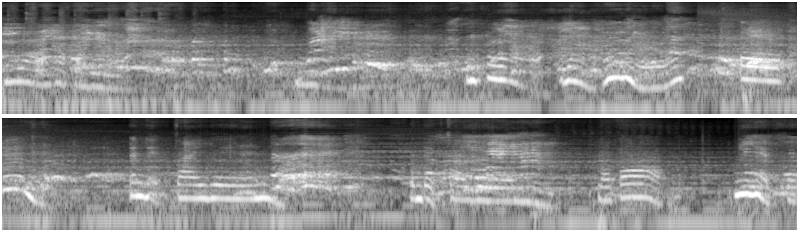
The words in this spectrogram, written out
ไม่ยอมค่ะประเด็นคุณครูอยากให้หนูโตขึ้น เป็นเด็กใจเย็น เป็นเด็กใจเย็น แล้วก็มีเหตุผล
